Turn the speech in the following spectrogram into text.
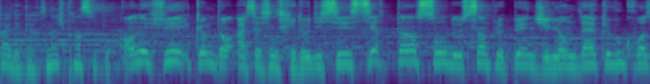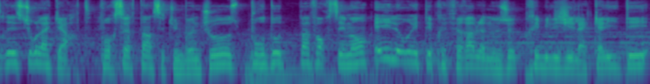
pas des personnages principaux. En effet, comme dans Assassin's Creed Odyssey, certains sont de simples PNJ lambda que vous croiserez sur la carte. Pour certains c'est une bonne chose, pour d'autres pas forcément, et il aurait été préférable à nos jeux de privilégier la qualité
